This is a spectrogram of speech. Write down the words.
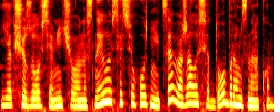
Якщо зовсім нічого не снилося сьогодні, це вважалося добрим знаком.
